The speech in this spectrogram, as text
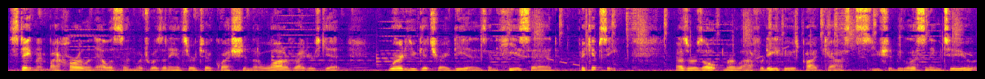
statement by Harlan Ellison, which was an answer to a question that a lot of writers get Where do you get your ideas? And he said, Poughkeepsie. As a result, Mur Lafferty, whose podcasts you should be listening to,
